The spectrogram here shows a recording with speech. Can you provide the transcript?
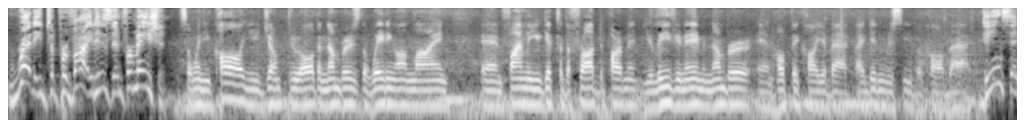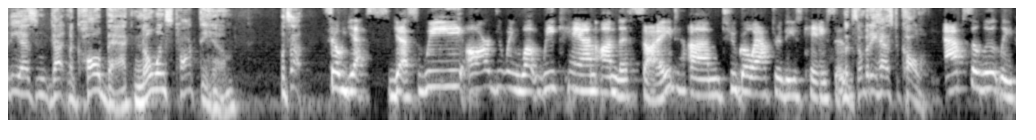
ready to provide his information. So when you call, you jump through all the numbers, the waiting online, and finally you get to the fraud department. You leave your name and number and hope they call you back. I didn't receive a call back. Dean said he hasn't gotten a call back. No one's talked to him. What's up? So yes, yes, we are doing what we can on this side um, to go after these cases. But somebody has to call them. Absolutely.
